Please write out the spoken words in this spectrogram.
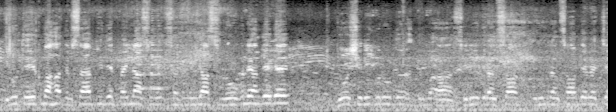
ਗੁਰੂ ਤੇਗ ਬਹਾਦਰ ਸਾਹਿਬ ਜੀ ਦੇ ਪਹਿਲਾਂ ਸਤਵੀਜਾ ਸ਼ਲੋਕ ਲਿਆਂਦੇ ਗਏ, ਜੋ ਸ੍ਰੀ ਗੁਰੂ ਸ੍ਰੀ ਗ੍ਰੰਥ ਸਾਹਿਬ, ਗੁਰੂ ਗ੍ਰੰਥ ਸਾਹਿਬ ਦੇ ਵਿੱਚ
